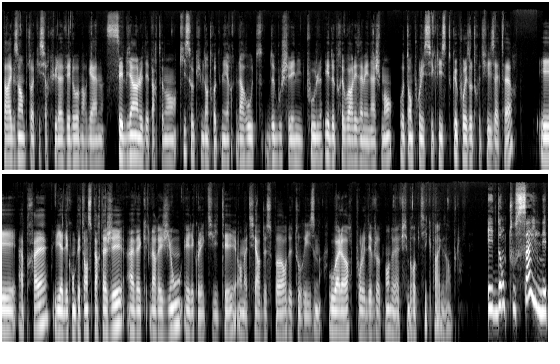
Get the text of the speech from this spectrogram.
Par exemple, toi qui circules à vélo, Morgane, c'est bien le département qui s'occupe d'entretenir la route, de boucher les nids de poules et de prévoir les aménagements, autant pour les cyclistes que pour les autres utilisateurs. Et après, il y a des compétences partagées avec la région et les collectivités en matière de sport, de tourisme, ou alors pour le développement de la fibre optique, par exemple. Et dans tout ça, il n'est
